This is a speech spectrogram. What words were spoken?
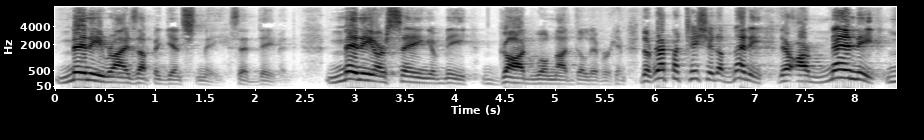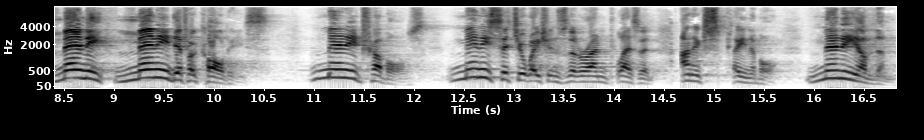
Many rise up against me, said David. Many are saying of me, God will not deliver him. The repetition of many, there are many, many, many difficulties, many troubles, many situations that are unpleasant, unexplainable, many of them.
